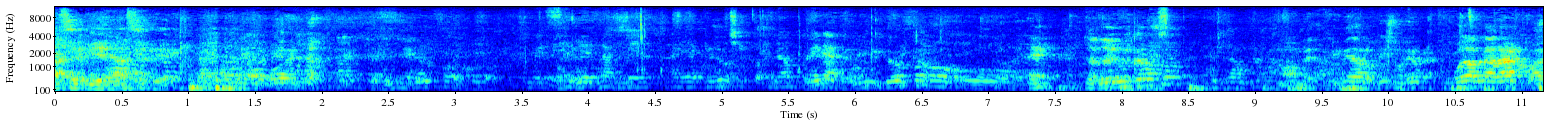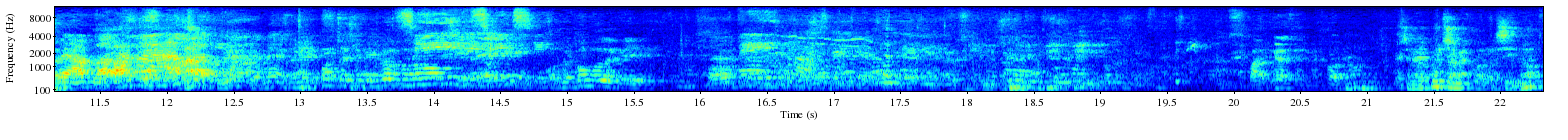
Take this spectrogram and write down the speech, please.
hace bien, hace bien. ¿Eh? ¿Te doy el micrófono? No, a mí me da lo mismo. Yo puedo hablar alto. Puede hablar. ¿Me pongo ese micrófono? Sí, sí, sí. ¿O me pongo de pie? Vale, gracias, mejor, ¿no? Se me escucha mejor así, ¿no?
